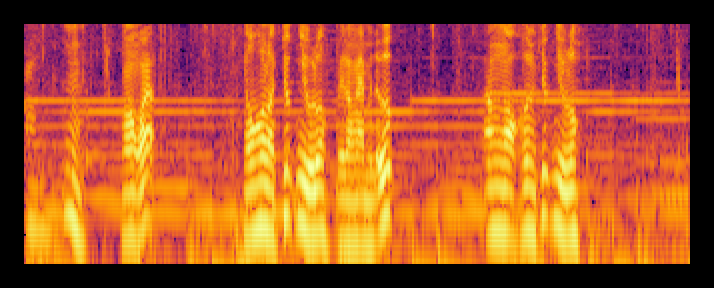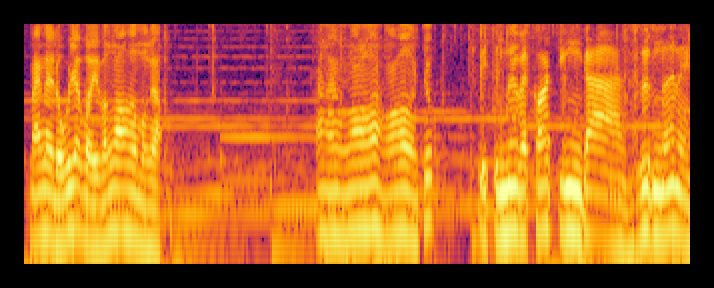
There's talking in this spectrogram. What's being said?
Hay. Ừm, ngon quá ngon hơn lần trước nhiều luôn vì lần này mình ướp ăn ngọt hơn trước nhiều luôn mang đầy đủ gia vị vẫn ngon hơn mọi người ăn ngon hơn, ngon hơn trước Đi trên nơi phải có chân gà rừng nữa này.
